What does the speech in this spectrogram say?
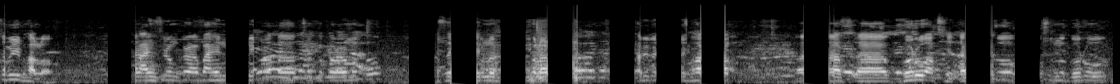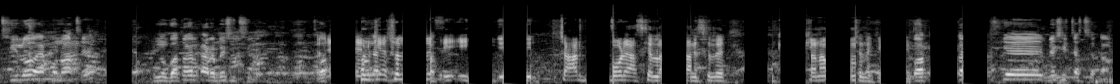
খুবই ভালো। আইন শৃঙ্খলা বাহিনী চোখে করার মতো। গরু আছে গরু ছিল এখনও আছে। কিন্তু গতকাল আরও বেশি ছিল। আসলে চার পরে আজকে আসলে নাকি? আজকে বেশি চাচ্ছে দাম।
